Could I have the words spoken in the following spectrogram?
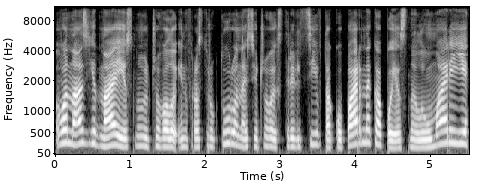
Вона з'єднає існуючу велоінфраструктуру на січових стрільців та Коперника, пояснили у мерії.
